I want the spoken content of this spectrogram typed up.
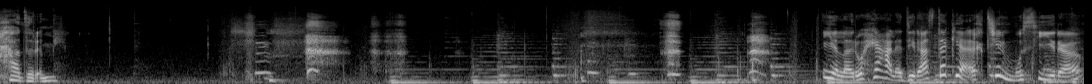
حاضر أمي. يلا روحي على دراستك يا أختي المثيرة.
